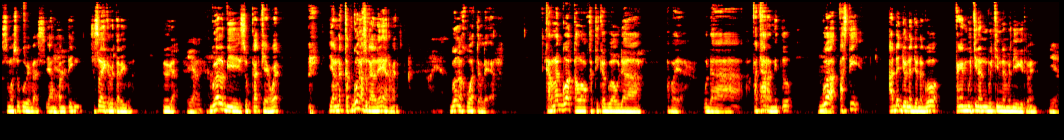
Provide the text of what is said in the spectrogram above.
semua suku bebas. Yang Iya. penting sesuai kriteria gua. Bener gak? Iya, betul. Gua lebih suka cewek yang deket. Gua nggak suka LDR, men. Gua nggak kuat LDR. Karena gua kalau ketika gua udah apa ya, udah pacaran itu, gua pasti ada zona-zona gua pengen bucinan-bucin sama dia gitu, men. Iya.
